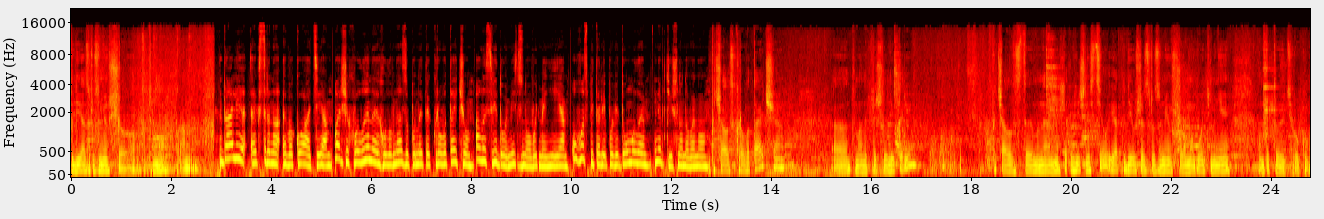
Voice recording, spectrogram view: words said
Тоді я зрозумів, що отримав поранення. Далі екстрена евакуація. Перші хвилини головне зупинити кровотечу, але свідомість знову тьмяніє. У госпіталі повідомили невтішну новину. Почалась кровотеча. е, До мене прийшли лікарі. Почали вести мене на хірургічний стіл. і Я тоді вже зрозумів, що, мабуть, мені ампутують руку.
